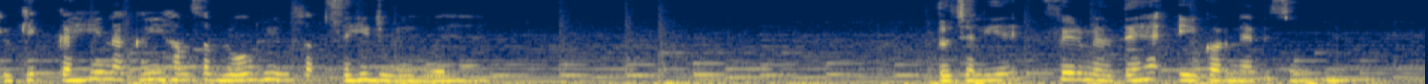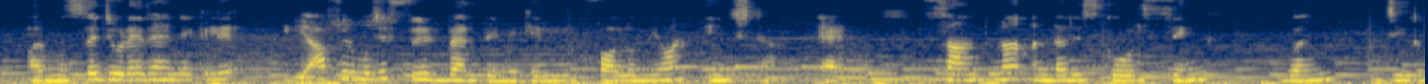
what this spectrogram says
क्योंकि कहीं ना कहीं हम सब लोग भी उन सबसे ही जुड़े हुए हैं। तो चलिए, फिर मिलते हैं एक और नए एपिसोड में। और मुझसे जुड़े रहने के लिए या फिर मुझे फीडबैक देने के लिए follow me on insta at Santvana underscore Singh one zero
